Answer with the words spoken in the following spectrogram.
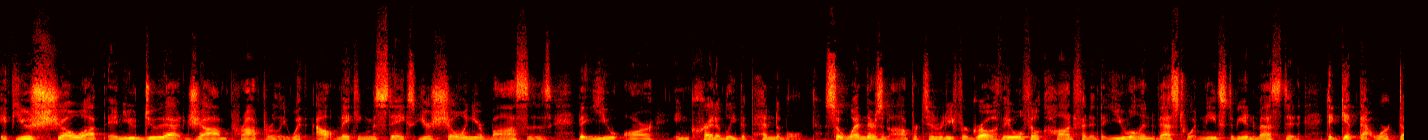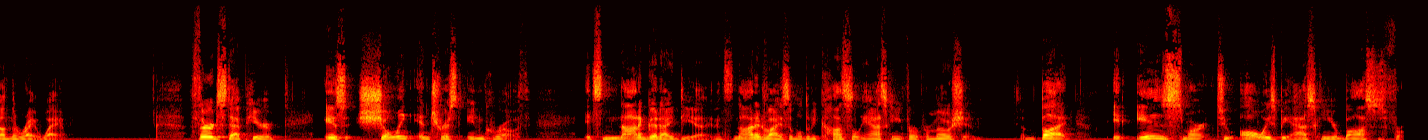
if you show up and you do that job properly without making mistakes, you're showing your bosses that you are incredibly dependable. So when there's an opportunity for growth, they will feel confident that you will invest what needs to be invested to get that work done the right way. Third step here is showing interest in growth. It's not a good idea and it's not advisable to be constantly asking for a promotion. But it is smart to always be asking your bosses for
